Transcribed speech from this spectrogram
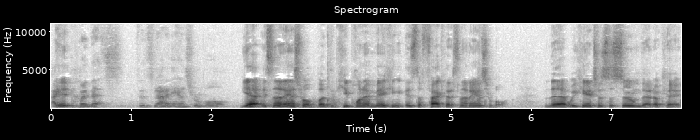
I, It- but that's that's not answerable. Yeah, it's not answerable, but the key point I'm making is the fact that it's not answerable. That we can't just assume that, okay,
